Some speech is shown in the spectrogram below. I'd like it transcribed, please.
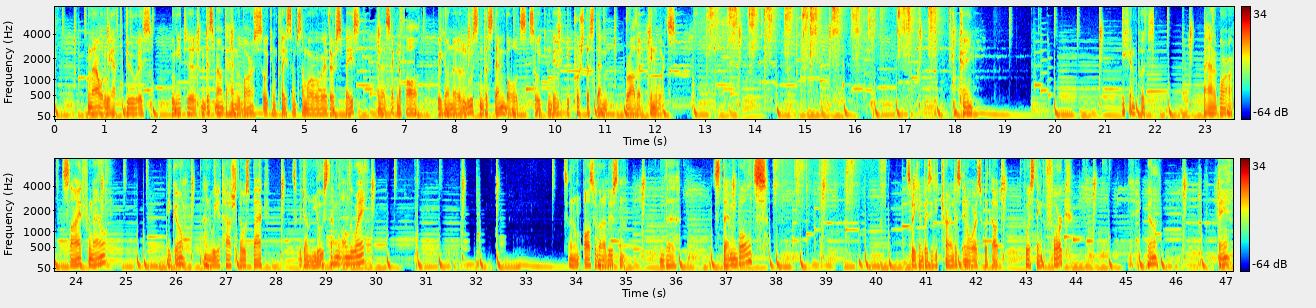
now what we have to do is we need to dismount the handlebars so we can place them somewhere where there's space. And then second of all, we're gonna loosen the stem bolts so we can basically push the stem rather inwards. Okay. We can put the handlebar side for now. There you go. And we attach those back we don't lose them along the way. So I'm also gonna loosen the stem bolts. So we can basically turn this inwards without twisting the fork. There you go. Okay.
